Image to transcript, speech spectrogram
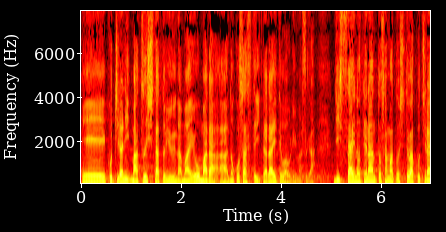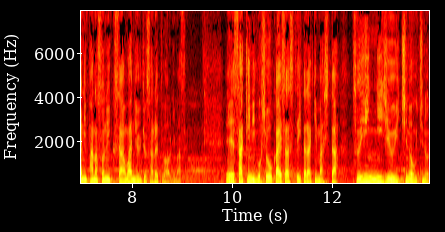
えー、こちらに松下という名前をまだ残させていただいてはおりますが実際のテナント様としてはこちらにパナソニックさんは入居されてはおりません、えー、先にご紹介させていただきましたツイン21のうちの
